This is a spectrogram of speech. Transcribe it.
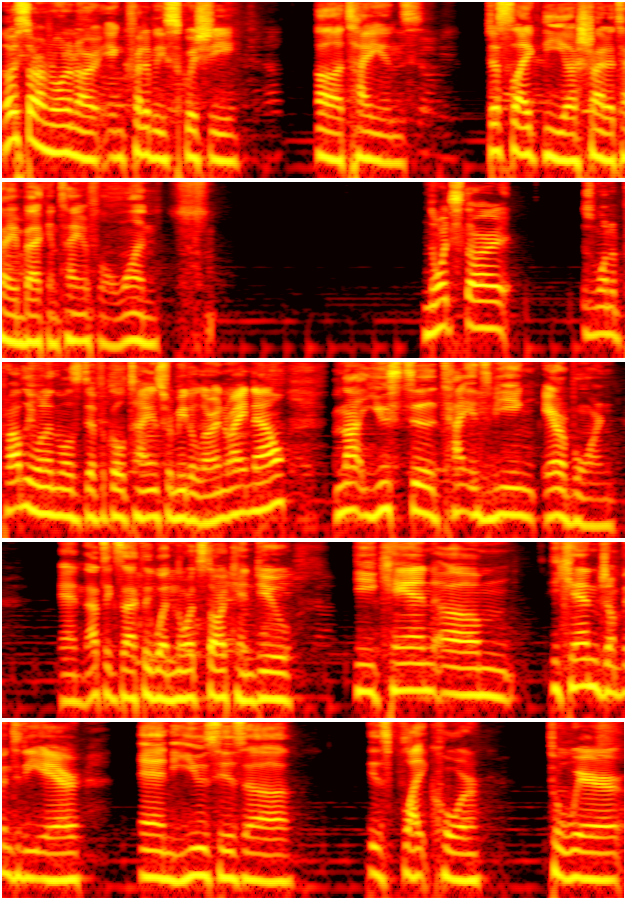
Northstar and Ronin are incredibly squishy uh, Titans, just like the uh, Stryder Titan back in Titanfall One. Northstar is one of probably one of the most difficult Titans for me to learn right now. I'm not used to Titans being airborne, and that's exactly what Northstar can do. He can um, he can jump into the air and use his uh his flight core to where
